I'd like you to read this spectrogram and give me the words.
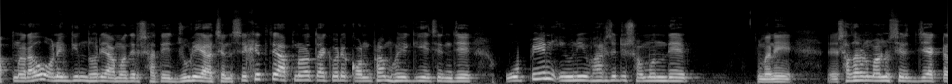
আপনারাও অনেক দিন ধরে আমাদের সাথে জুড়ে আছেন। সেক্ষেত্রে আপনারা তো একেবারে কনফার্ম হয়ে গিয়েছেন যে ওপেন ইউনিভার্সিটি সম্বন্ধে মানে সাধারণ মানুষের যে একটা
